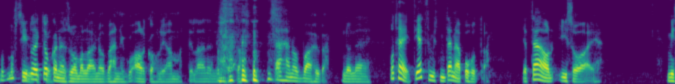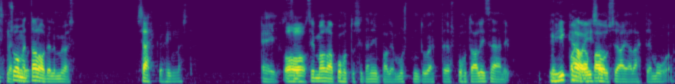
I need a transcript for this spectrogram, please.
Mutta musta tuntuu, että jokainen suomalainen on vähän niin kuin alkoholiammattilainen, niin tota, tämähän on vaan hyvä. No näin. Mutta hei, tiedätkö mistä me tänään puhutaan? Ja tämä on iso aihe. Mistä me Suomen puhutaan? taloudelle myös. Sähköhinnasta. Ei, Oho. si- me ollaan puhuttu sitä niin paljon. Musta tuntuu, että jos puhutaan lisää, niin Mikä on iso- pausia ja lähtee muualle.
